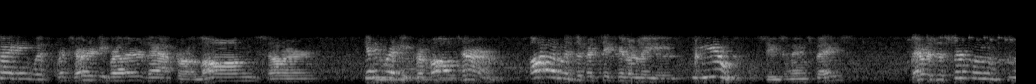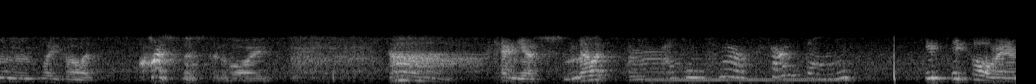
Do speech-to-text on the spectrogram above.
Starting with fraternity brothers after a long summer. Getting ready for fall term. Autumn is a particularly beautiful season in space. There is a certain, hmm, what do you call it, crispness to the void. Ah, can you smell it? I can smell something. oh man,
